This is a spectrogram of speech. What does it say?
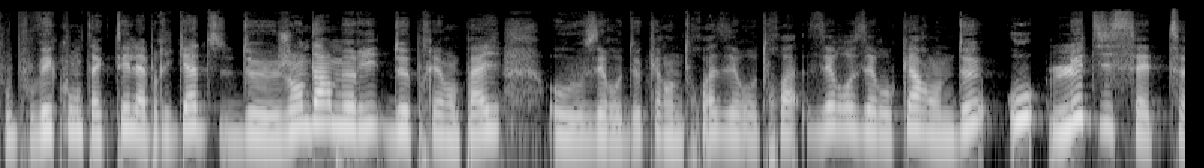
vous pouvez contacter la brigade de gendarmerie de Pré-en-Paille au 02 43 03 00 42 ou le 17.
